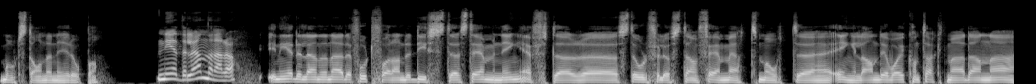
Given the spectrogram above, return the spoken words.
motstånden i Europa. Nederländerna då? I Nederländerna är det fortfarande dyster stämning efter uh, storförlusten 5-1 mot uh, England. Jag var i kontakt med en uh,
